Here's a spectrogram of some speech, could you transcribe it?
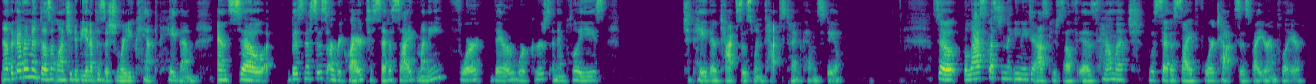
Now, the government doesn't want you to be in a position where you can't pay them. And so businesses are required to set aside money for their workers and employees to pay their taxes when tax time comes due. So the last question that you need to ask yourself is how much was set aside for taxes by your employer?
